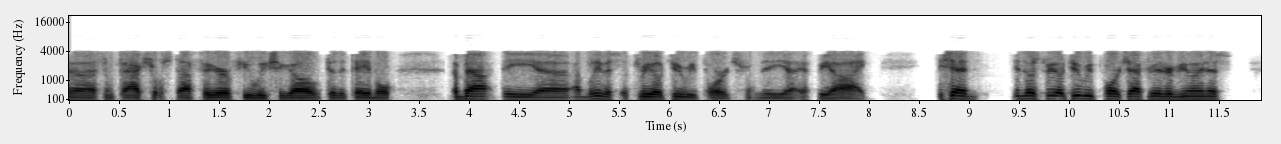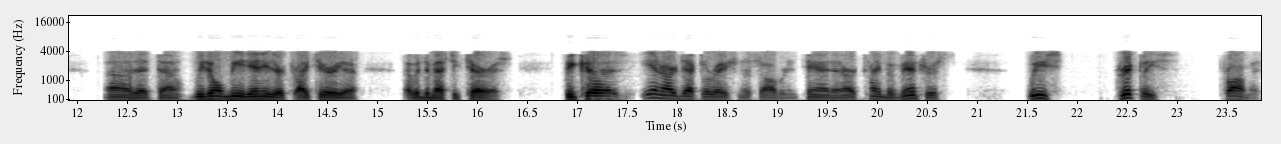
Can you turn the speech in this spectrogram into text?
uh, some factual stuff here a few weeks ago to the table about the, uh, I believe it's the 302 reports from the uh, FBI. He said in those 302 reports after interviewing us uh, that uh, we don't meet any of their criteria of a domestic terrorist because in our Declaration of Sovereign Intent and our claim of interest, we strictly promise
